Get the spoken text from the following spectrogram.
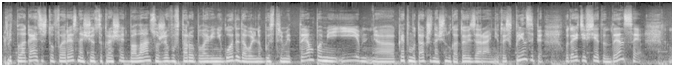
предполагается, что ФРС начнет сокращать баланс уже во второй половине года довольно быстрыми темпами, и э, к этому также начнут готовить заранее. То есть, в принципе, вот эти все тенденции, э,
